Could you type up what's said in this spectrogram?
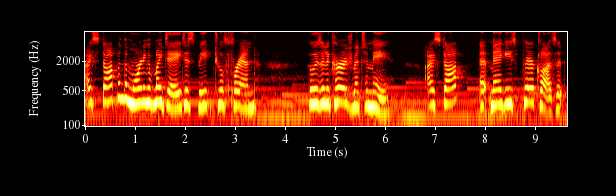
I stop in the morning of my day to speak to a friend who is an encouragement to me. I stop at Maggie's prayer closet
